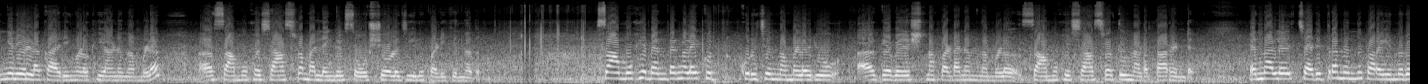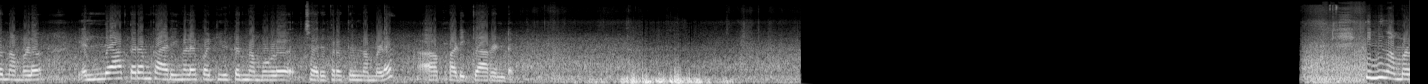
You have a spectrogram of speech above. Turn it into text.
ഇങ്ങനെയുള്ള കാര്യങ്ങളൊക്കെയാണ് നമ്മൾ സാമൂഹ്യശാസ്ത്രം അല്ലെങ്കിൽ സോഷ്യോളജിയിൽ പഠിക്കുന്നത്. സാമൂഹ്യ ബന്ധങ്ങളെ കുറിച്ച് നമ്മളൊരു ഗവേഷണ പഠനം നമ്മൾ സാമൂഹ്യശാസ്ത്രത്തിൽ നടത്താറുണ്ട്. എന്നാൽ ചരിത്രം എന്ന് പറയുന്നത് നമ്മൾ എല്ലാത്തരം കാര്യങ്ങളെ പറ്റിയിട്ടും നമ്മൾ ചരിത്രത്തിൽ നമ്മൾ പഠിക്കാറുണ്ട്. ഇനി നമ്മൾ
